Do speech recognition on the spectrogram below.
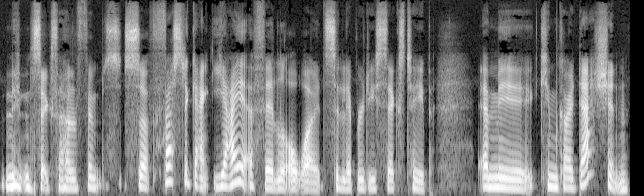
1996, så første gang jeg er faldet over et celebrity sextape er med Kim Kardashian.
